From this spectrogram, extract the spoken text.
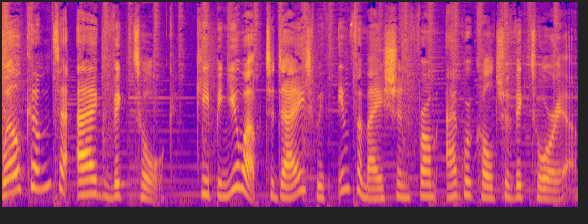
Welcome to Ag Vic Talk, keeping you up to date with information from Agriculture Victoria.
